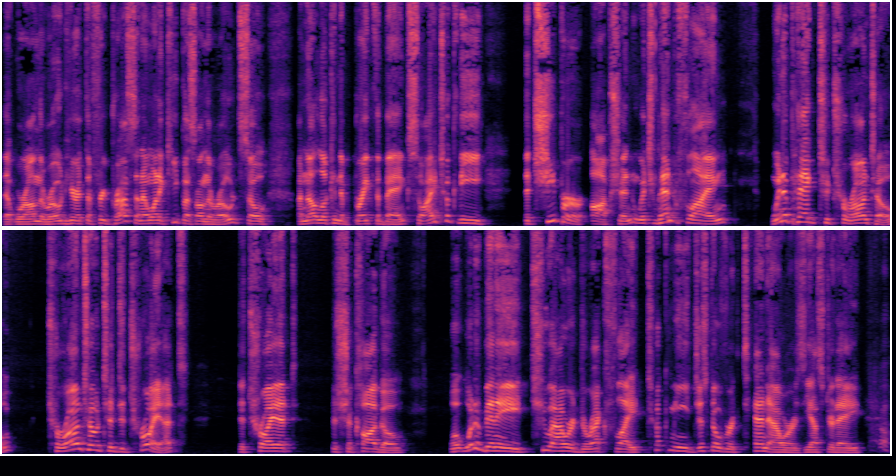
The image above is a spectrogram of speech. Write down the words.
that we're on the road here at the Free Press, and I want to keep us on the road. So I'm not looking to break the bank. So I took the the cheaper option, which meant flying Winnipeg to Toronto, Toronto to Detroit, Detroit to Chicago. What would have been a two hour direct flight took me just over 10 hours yesterday oh.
